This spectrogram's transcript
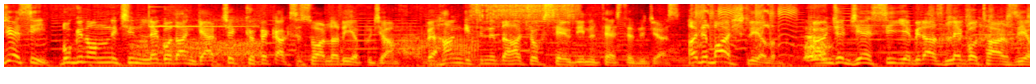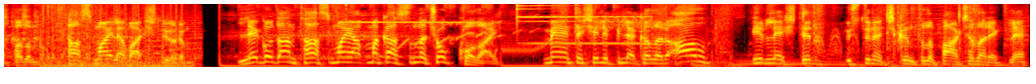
Jesse. Bugün onun için Lego'dan gerçek köpek aksesuarları yapacağım. Ve hangisini daha çok sevdiğini test edeceğiz. Hadi başlayalım. Önce Jesse'ye biraz Lego tarzı yapalım. Tasmayla başlıyorum. Lego'dan tasma yapmak aslında çok kolay. Menteşeli plakaları al, birleştir, üstüne çıkıntılı parçalar ekle,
